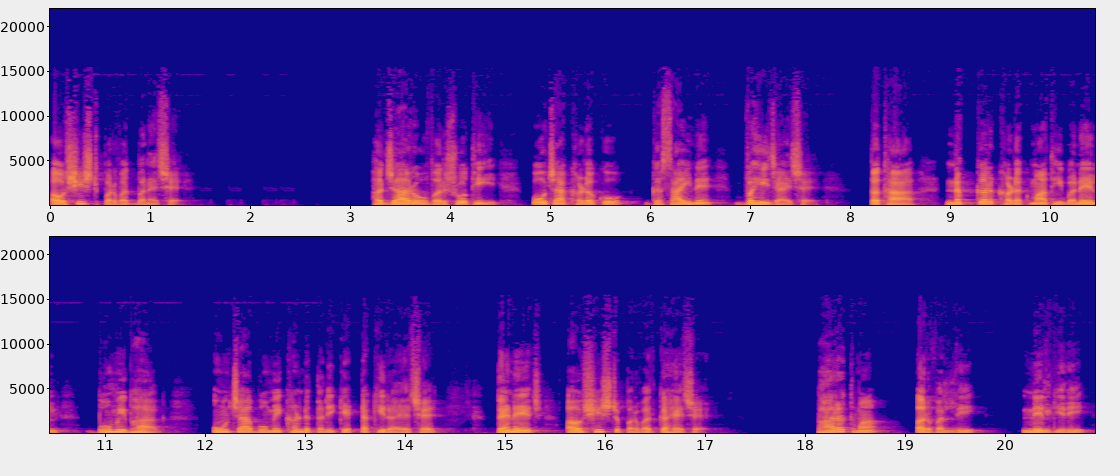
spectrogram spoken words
અવશિષ્ટ પર્વત બને છે. હજારો વર્ષોથી પોચા ખડકો ઘસાઈને વહી જાય છે તથા નક્કર ખડકમાંથી બનેલ ભૂમિભાગ ઊંચા ભૂમિખંડ તરીકે ટકી રહે છે. તેને જ અવશિષ્ટ પર્વત કહે છે. ભારતમાં અરવલ્લી, નીલગિરી,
